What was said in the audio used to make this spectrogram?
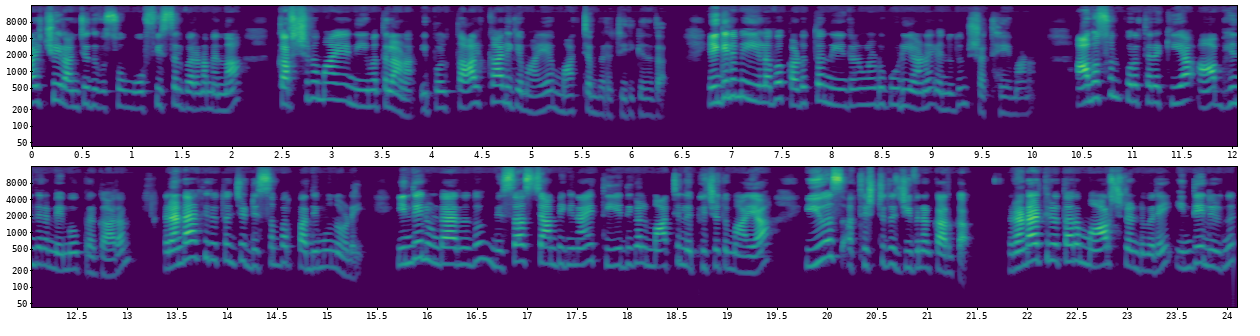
ആഴ്ചയിൽ അഞ്ച് ദിവസവും ഓഫീസിൽ വരണമെന്ന കർശനമായ നിയമത്തിലാണ് ഇപ്പോൾ താൽക്കാലികമായ മാറ്റം വരുത്തിയിരിക്കുന്നത്. എങ്കിലും ഈ ഇളവ് കടുത്ത നിയന്ത്രണങ്ങളോടുകൂടിയാണ് എന്നതും ശ്രദ്ധേയമാണ്. ആമസോൺ പുറത്തിറക്കിയ ആഭ്യന്തര മെമോ പ്രകാരം രണ്ടായിരത്തി ഇരുപത്തിയഞ്ച് ഡിസംബർ പതിമൂന്നോടെ ഇന്ത്യയിൽ ഉണ്ടായിരുന്നതും വിസ സ്റ്റാമ്പിങ്ങിനായി തീയതികൾ മാറ്റി ലഭിച്ചതുമായ യു എസ് അധിഷ്ഠിത ജീവനക്കാർക്ക് രണ്ടായിരത്തി ഇരുപത്തി ആറ് മാർച്ച് രണ്ട് വരെ ഇന്ത്യയിലിരുന്ന്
